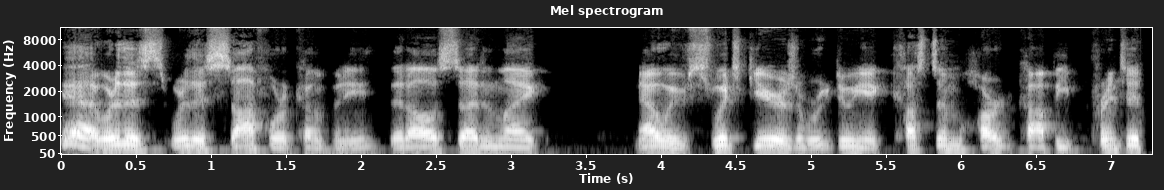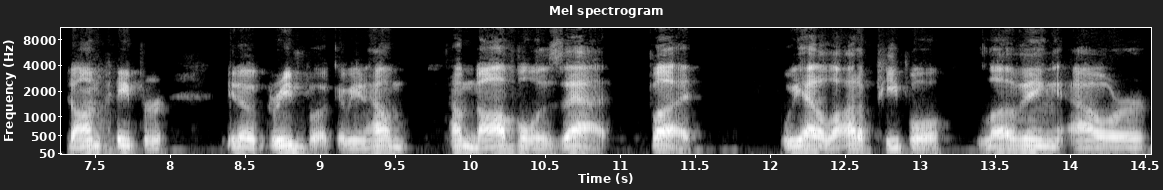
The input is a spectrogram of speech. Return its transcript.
Yeah, we're this we're this software company that all of a sudden like now we've switched gears and we're doing a custom hard copy printed on paper, you know, green book. I mean, how how novel is that? But we had a lot of people loving our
